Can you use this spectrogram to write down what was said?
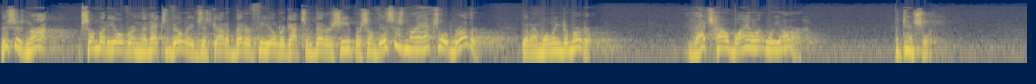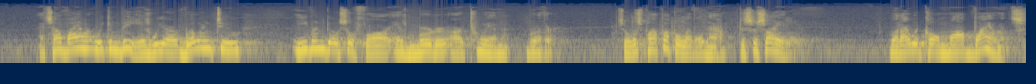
This is not somebody over in the next village that's got a better field or got some better sheep or something. This is my actual brother that I'm willing to murder. That's how violent we are, potentially. That's how violent we can be, is we are willing to even go so far as murder our twin brother. So let's pop up a level now to society. What I would call mob violence.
